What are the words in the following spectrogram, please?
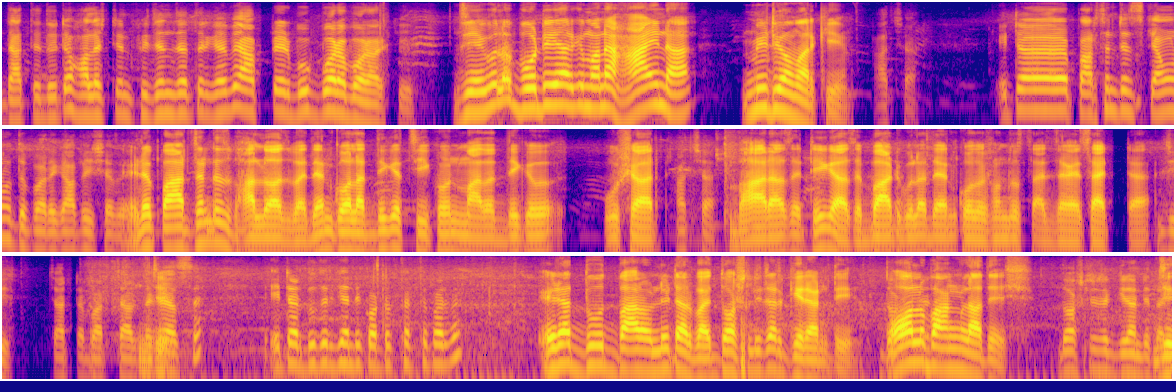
দাঁতে দুইটা হলস্টিয়ান ফ্রিজিয়ান জাতের গাভী আপনার বুক বরাবর আর কি? যে এগুলো বডি আর কি মানে হাই না মিডিয়াম আর কি। আচ্ছা। এটা পার্সেন্টেজ কেমন হতে পারে গাভী হিসাবে? এটা পার্সেন্টেজ ভালো আছে ভাই। দেন গলার দিকে চিকন মাথার দিকে উষার আচ্ছা। ভার আছে ঠিক আছে। বাটগুলা দেন কত সুন্দর চার জায়গায় চারটা। জি চারটা বাট চার জায়গায় আছে। এটার দুধের গ্যারান্টি কত থাকতে পারবে? এটা দুধ বারো লিটার ভাই দশ লিটার গ্যারান্টি দশ অল বাংলাদেশ। দশ লিটার গ্যারান্টি জি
